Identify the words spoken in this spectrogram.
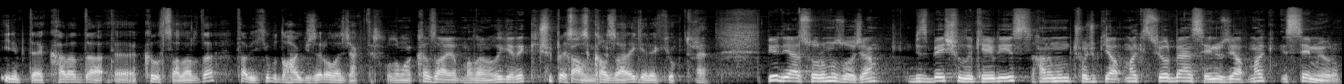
inip de karada e, kılsalar da tabii ki bu daha güzel olacaktır. O zaman kaza yapmalarına da gerek Şüphesiz kalmayacak. kazaya gerek yoktur. Evet. Bir diğer sorumuz hocam. Biz 5 yıllık evliyiz. Hanımım çocuk yapmak istiyor. Ben henüz yapmak istemiyorum.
